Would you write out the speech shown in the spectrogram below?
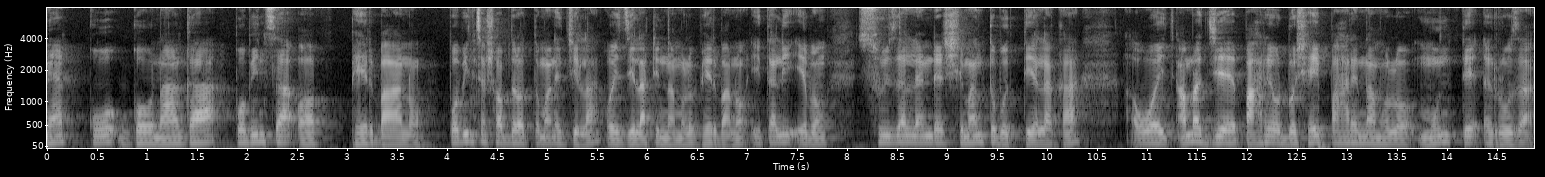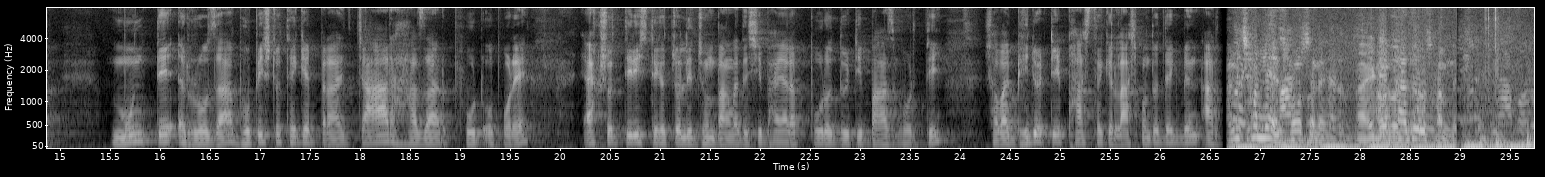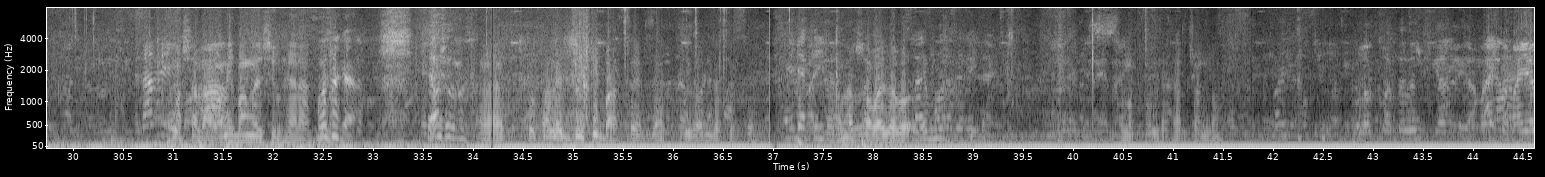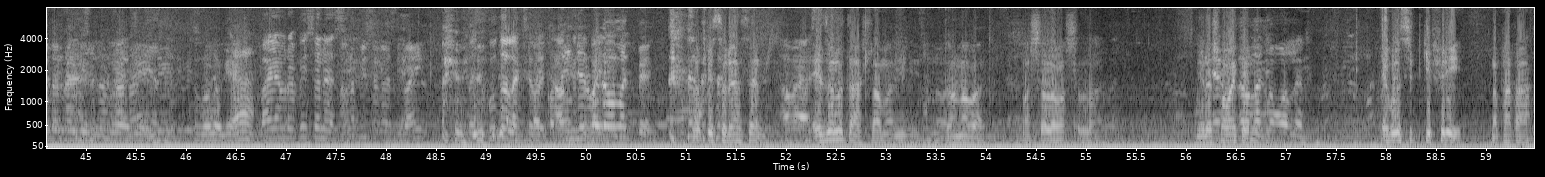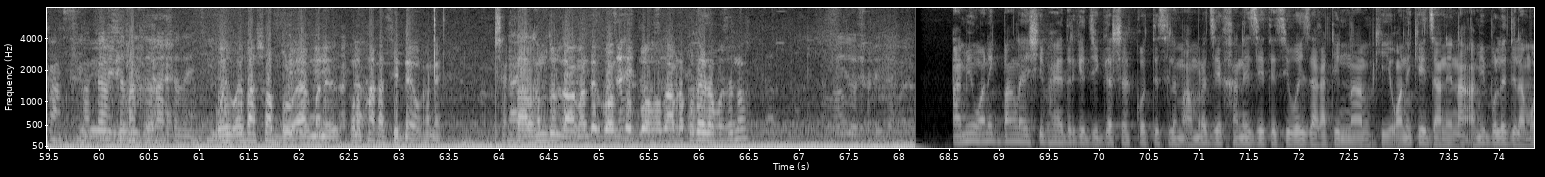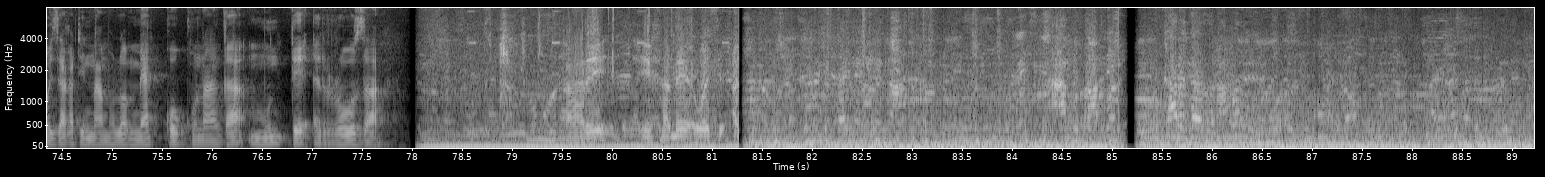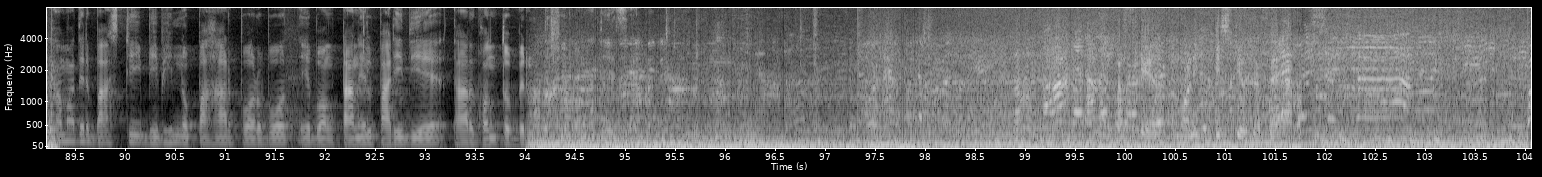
ম্যাকো গোনাগা প্রভিন্সা অফ ভেরবানো। প্রভিন্সা শব্দের অর্থ মানে জেলা ওই জেলাটির নাম হলো ভেরবানো। ইতালি এবং সুইজারল্যান্ডের সীমান্তবর্তী এলাকা। ওই আমরা যে পাহাড়ে উঠবো সেই পাহাড়ের নাম হলো মুনতে রোজা। মুনতে রোজা ভূপৃষ্ঠ থেকে প্রায় চার হাজার ফুট ওপরে একশো তিরিশ থেকে চল্লিশ জন বাংলাদেশি ভাইয়ারা পুরো দুইটি বাস ভর্তি। সবাই ভিডিওটি ফার্স্ট থেকে লাস্ট পর্যন্ত দেখবেন আর আমি সামনে সমস্যা নেই। সামনে। মাশাআল্লাহ অনেক বাংলাদেশি ভাইয়ারা আছে। টোটালে দুইটি বাসের যাত্রীগণ যাচ্ছে আমরা সবাই যাব অফিসরে আছেন? এই জন্য তো আসলাম আমি। ধন্যবাদ। এগুলো সিট কি ফ্রি না ফাঁকা? ওই ওই বা এক মানে কোনো ফাঁকা সিট নেই ওখানে। আলহামদুলিল্লাহ আমাদের গন্তব্য হবে। আমরা কোথায় যাব যেন আমি অনেক বাংলাদেশি ভাইদেরকে জিজ্ঞাসা করতেছিলাম আমরা যেখানে যেতেছি ওই জায়গাটির নাম কি? অনেকেই জানে না। আমি বলে দিলাম ওই জায়গাটির নাম হলো ম্যাকো গুনাগা মুনতে রোজা। আরে এখানে ওই আমাদের বাসটি বিভিন্ন পাহাড় পর্বত এবং টানেল পাড়ি দিয়ে তার গন্তব্যের উদ্দেশ্যে অনেক বৃষ্টি হতেছে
